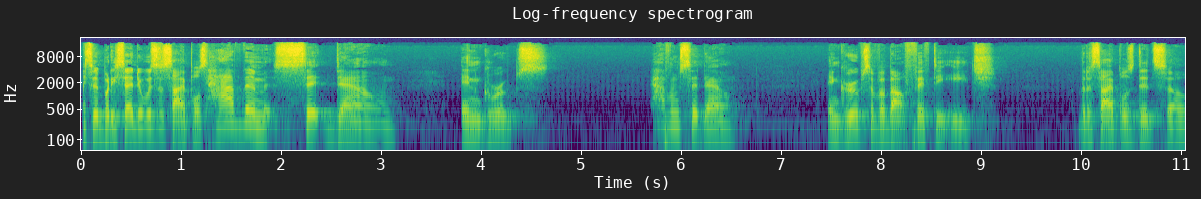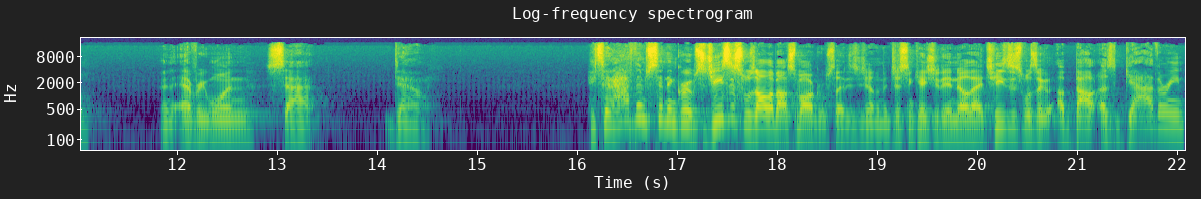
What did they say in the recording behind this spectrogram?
he said, but he said to his disciples, have them sit down in groups. Have them sit down in groups of about 50 each. The disciples did so, and everyone sat down. He said, have them sit in groups. Jesus was all about small groups, ladies and gentlemen, just in case you didn't know that. Jesus was about us gathering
